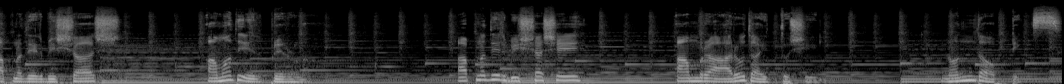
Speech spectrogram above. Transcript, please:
আপনাদের বিশ্বাস আমাদের প্রেরণা। আপনাদের বিশ্বাসে আমরা আরও দায়িত্বশীল। নন্দা অপটিক্স।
